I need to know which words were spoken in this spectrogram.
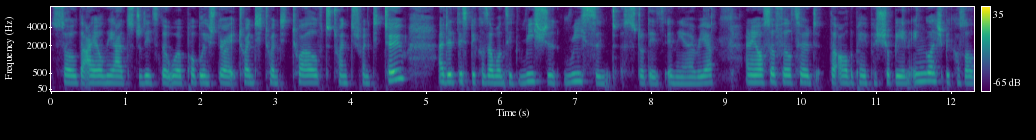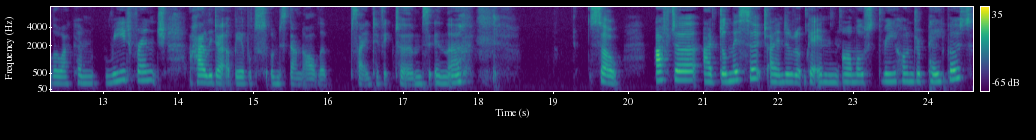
so that I only had studies that were published throughout 2012 to 2022. I did this because I wanted recent recent studies in the area, and I also filtered that all the papers should be in English because although I can read French, I highly doubt I'll be able to understand all the scientific terms in there. So, after I'd done this search, I ended up getting almost 300 papers.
